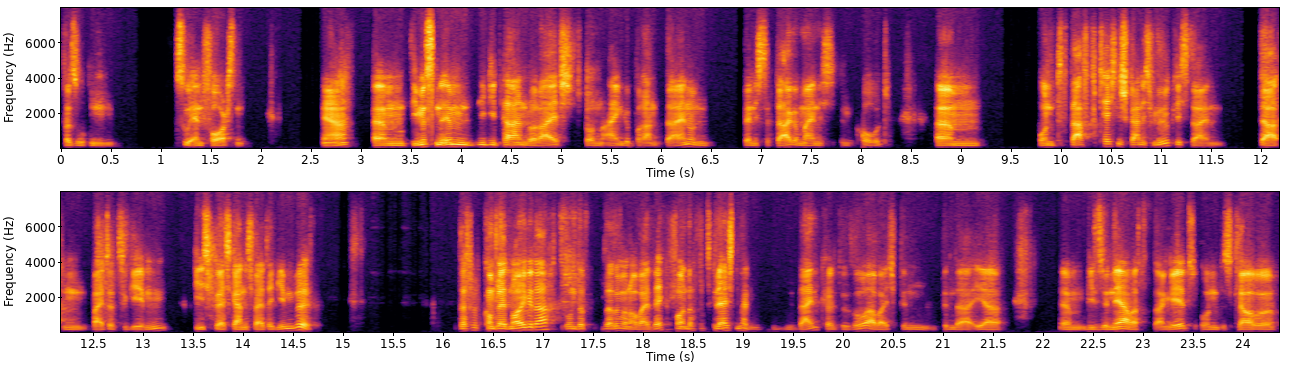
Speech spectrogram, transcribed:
versuchen zu enforcen. Ja, ähm, die müssen im digitalen Bereich schon eingebrannt sein. Und wenn ich das sage, meine ich im Code. Ähm, und es darf technisch gar nicht möglich sein, Daten weiterzugeben, die ich vielleicht gar nicht weitergeben will. Das ist komplett neu gedacht und das, da sind wir noch weit weg von, dass es vielleicht mal sein könnte so, aber ich bin, bin da eher ähm, visionär, was das angeht. Und ich glaube,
